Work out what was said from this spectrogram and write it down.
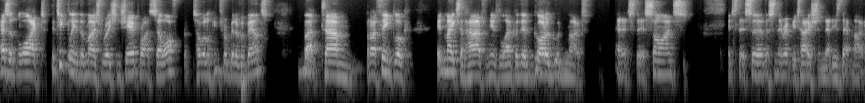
hasn't liked particularly the most recent share price sell off, so we're looking for a bit of a bounce. But um, but I think look, it makes it hard for an interloper. They've got a good moat, and it's their science, it's their service and their reputation that is that moat.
